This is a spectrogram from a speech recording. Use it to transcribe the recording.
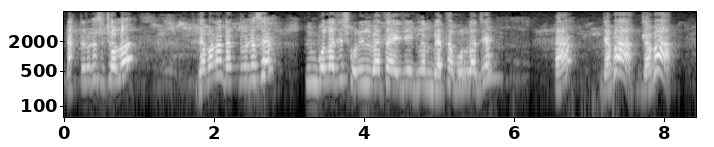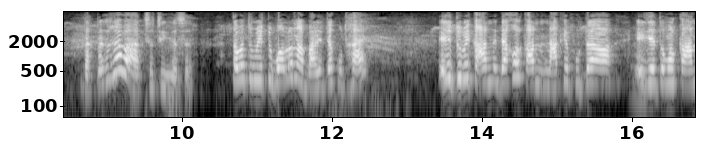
ডাক্তারের কাছে চলো। যাবা না ডাক্তারের কাছে? তুমি বললা যে শরীর ব্যথা এই যে এগুলান ব্যথা বললা যে। হ্যাঁ? যাবা? যাবা? ডাক্তারের কাছে যাবা? আচ্ছা ঠিক আছে। তবে তুমি একটু বলো না বাড়িটা কোথায়? এই যে তুমি কান দেখো কান নাকে ফুটা এই যে তোমার কান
